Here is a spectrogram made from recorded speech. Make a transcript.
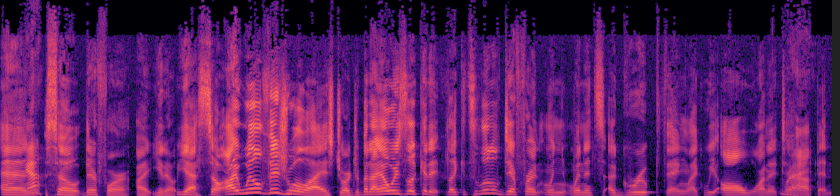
And Yeah. so therefore I you know, yes. So I will visualize Georgia, but I always look at it like it's a little different when when it's a group thing, like we all want it to Right. happen.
